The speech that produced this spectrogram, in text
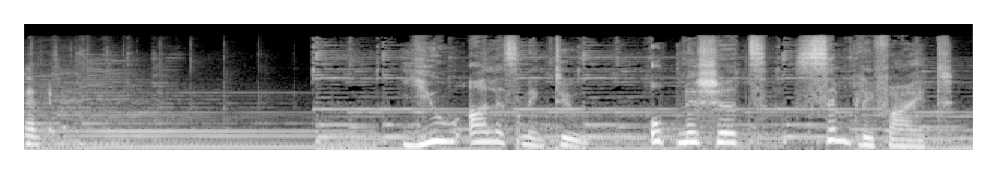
धन्यवाद। You are listening to Upanishad simplified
